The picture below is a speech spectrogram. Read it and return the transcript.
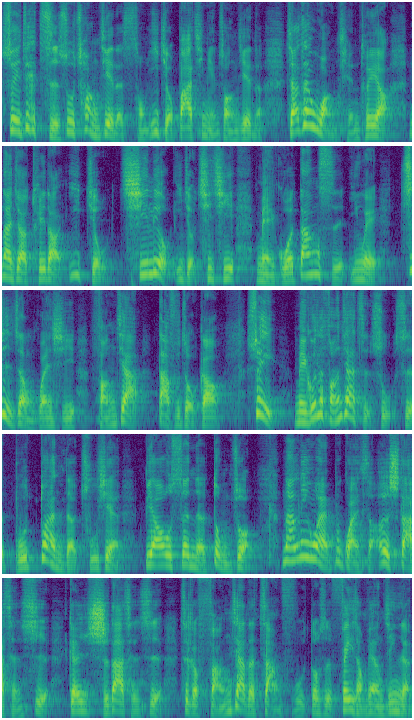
所以这个指数创建的是从一九八七年创建的，只要再往前推啊，那就要推到一九七六、一九七七，美国当时因为滞胀关系，房价大幅走高，所以美国的房价指数是不断的出现飙升的动作。那另外，不管是二十大城市跟十大城市，这个房价的涨幅都是非常非常惊人，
